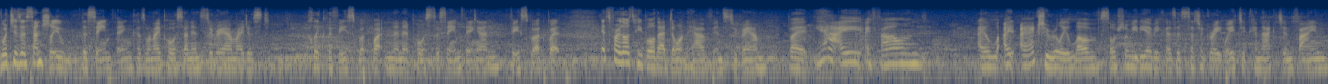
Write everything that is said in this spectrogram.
which is essentially the same thing because when I post on Instagram, I just click the Facebook button and it posts the same thing on Facebook. But it's for those people that don't have Instagram. But yeah, I, I found I, I, actually really love social media because it's such a great way to connect and find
